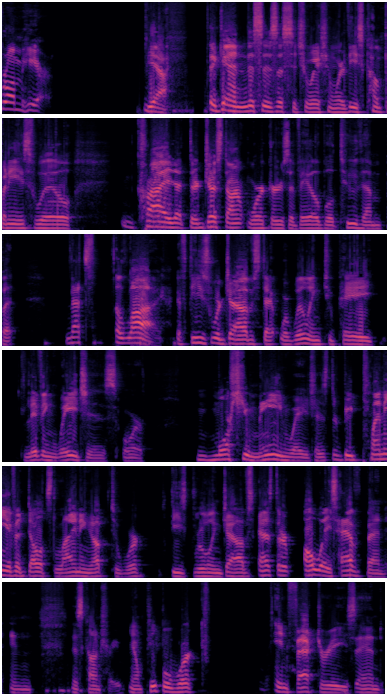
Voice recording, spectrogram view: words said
from here. Yeah. Again, this is a situation where these companies will cry that there just aren't workers available to them, but that's a lie. If these were jobs that were willing to pay living wages or more humane wages, there'd be plenty of adults lining up to work these grueling jobs, as there always have been in this country. You know, people work in factories and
